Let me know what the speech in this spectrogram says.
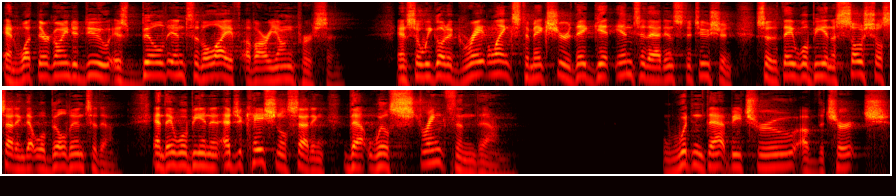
And what they're going to do is build into the life of our young person. And so we go to great lengths to make sure they get into that institution so that they will be in a social setting that will build into them. And they will be in an educational setting that will strengthen them. Wouldn't that be true of the church?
